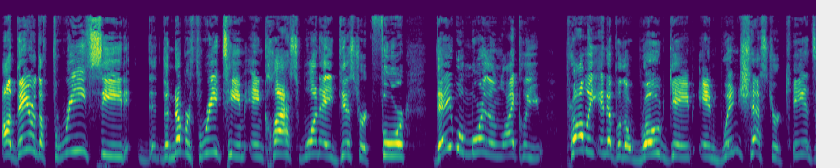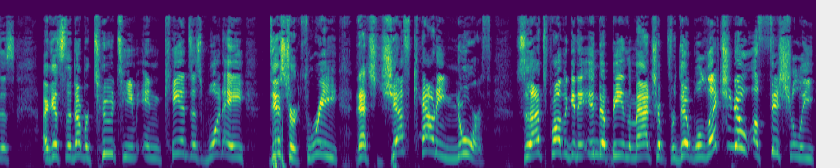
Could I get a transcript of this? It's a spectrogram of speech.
uh, they are the three seed, the, the number three team in Class 1A District 4. They will more than likely probably end up with a road game in Winchester, Kansas against the number two team in Kansas 1A District 3. That's Jeff County North. So that's probably going to end up being the matchup for them. We'll let you know officially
